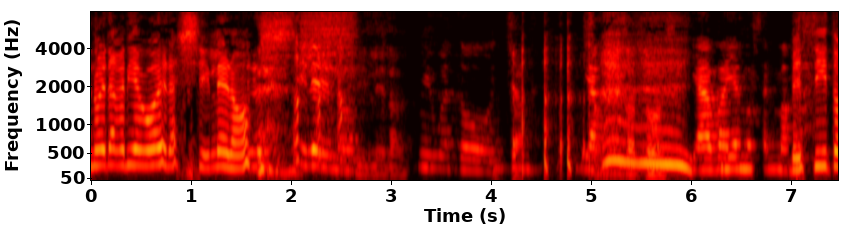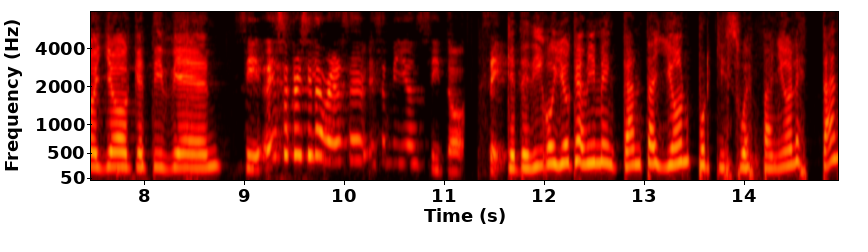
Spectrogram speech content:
No era griego, era chileno. Chileno. Chileno. Mi guatón. Ya. Ya, Saludos a todos. ya vaya a almorzar más. Besito yo, que estés bien. Sí, ese Crazy Lover, ese, ese milloncito. Sí. Que te digo yo que a mí me encanta John porque su español es tan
